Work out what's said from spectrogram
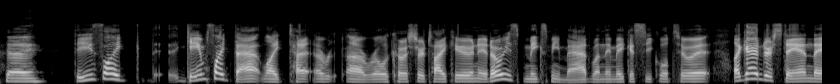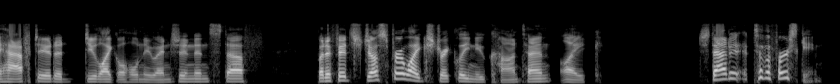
Okay. These like games like that, like ty- uh, uh, Roller Coaster Tycoon, it always makes me mad when they make a sequel to it. Like I understand they have to to do like a whole new engine and stuff, but if it's just for like strictly new content, like just add it to the first game.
